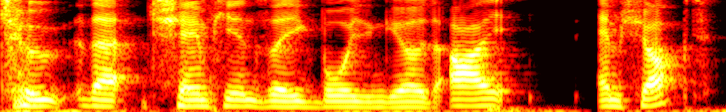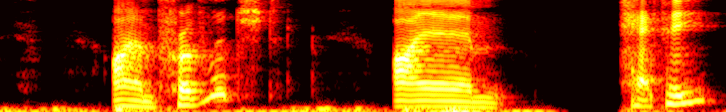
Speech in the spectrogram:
to the Champions League, boys and girls. I am shocked. I am privileged. I am happy,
